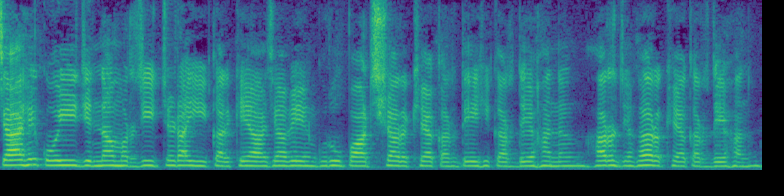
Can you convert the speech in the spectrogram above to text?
ਚਾਹੇ ਕੋਈ ਜਿੰਨਾ ਮਰਜ਼ੀ ਚੜ੍ਹਾਈ ਕਰਕੇ ਆ ਜਾਵੇ, ਗੁਰੂ ਪਾਤਸ਼ਾਹ ਰੱਖਿਆ ਕਰਦੇ ਹੀ ਕਰਦੇ ਹਨ, ਹਰ ਜਗ੍ਹਾ ਰੱਖਿਆ ਕਰਦੇ ਹਨ।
